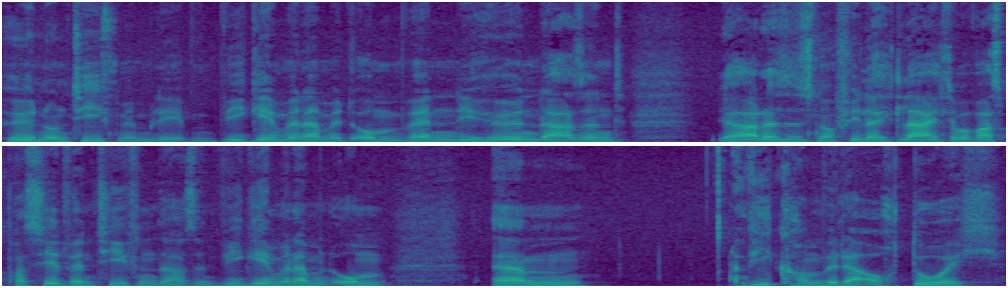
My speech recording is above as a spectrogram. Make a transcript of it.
Höhen und Tiefen im Leben. Wie gehen wir damit um? Wenn die Höhen da sind, ja, das ist noch vielleicht leicht, aber was passiert, wenn Tiefen da sind? Wie gehen wir damit um? Ähm, wie kommen wir da auch durch?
